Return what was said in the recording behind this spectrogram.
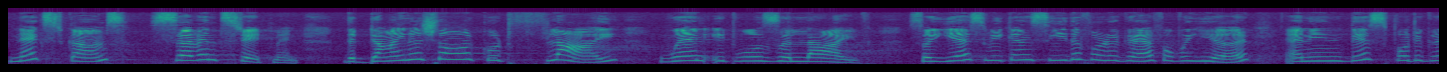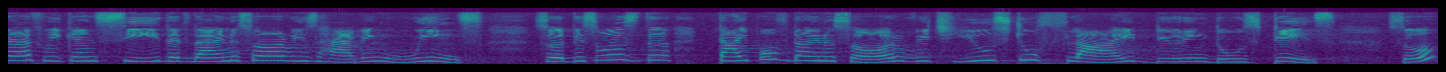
Next comes seventh statement. The dinosaur could fly when it was alive. So yes we can see the photograph over here. And in this photograph we can see that dinosaur is having wings. So this was the type of dinosaur which used to fly during those days. So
